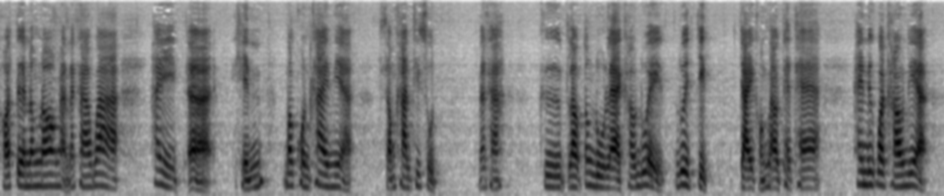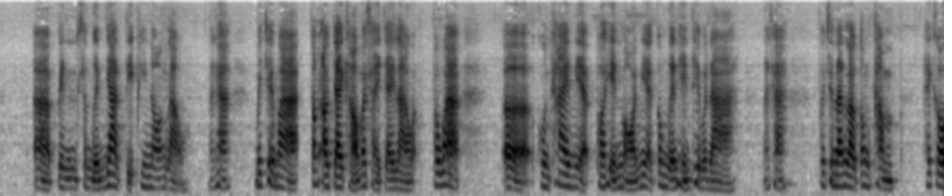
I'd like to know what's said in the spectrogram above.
ขอเตือนน้องๆอะนะคะว่าให้เห็นว่าคนไข้เนี่ยสำคัญที่สุดนะคะคือเราต้องดูแลเขาด้วยด้วยจิตใจของเราแท้ๆให้นึกว่าเขาเนี่ย เป็นเสมือนญาติพี่น้องเรานะคะไม่ใช่ว่าต้องเอาใจเขามาใส่ใจเรา เพราะว่าคนไข้เนี่ยพอเห็นหมอเนี่ยก็เหมือนเห็นเทวดานะคะเพราะฉะนั้นเราต้องทำให้เขา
